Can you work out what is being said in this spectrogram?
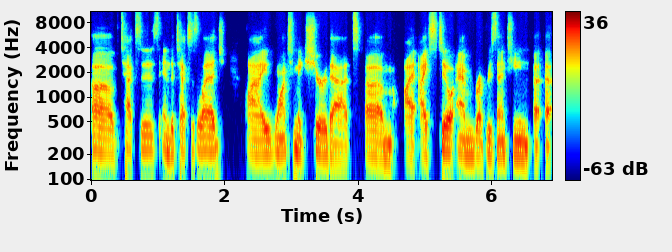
of Texas and the Texas Lege. I want to make sure that um, I, I, still am representing a,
